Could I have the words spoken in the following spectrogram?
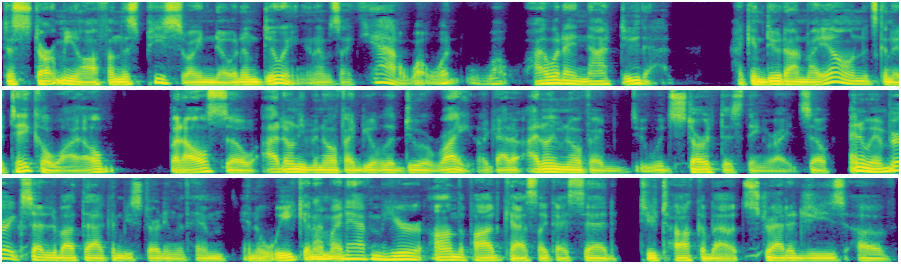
to start me off on this piece so I know what I'm doing. And I was like, yeah, what, what, what, why would I not do that? I can do it on my own. It's going to take a while, but also I don't even know if I'd be able to do it right. Like I don't, I don't even know if I would start this thing right. So anyway, I'm very excited about that. Going to be starting with him in a week, and I might have him here on the podcast, like I said, to talk about strategies of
